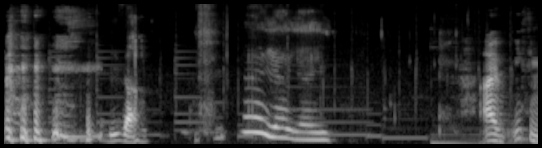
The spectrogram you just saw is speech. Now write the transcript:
Bizarro. Ai, ai, ai. Ai, enfim,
